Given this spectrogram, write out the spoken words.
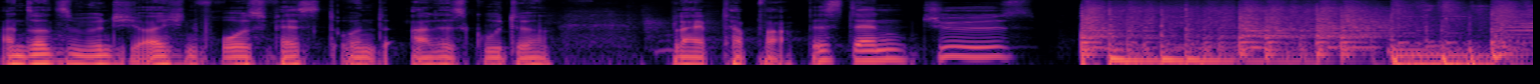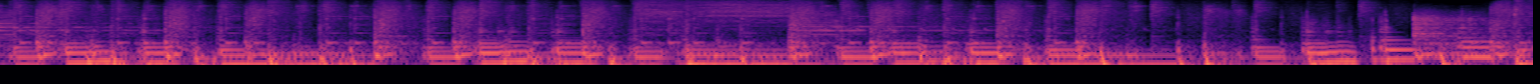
Ansonsten wünsche ich euch ein frohes Fest und alles Gute. Bleibt tapfer. Bis denn. Tschüss. Thank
